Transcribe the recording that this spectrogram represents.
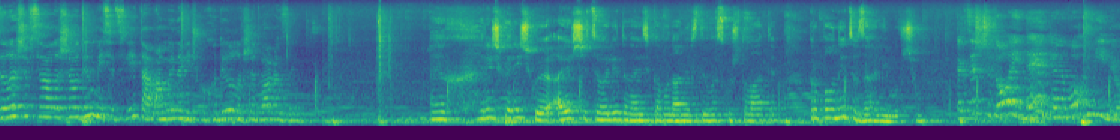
залишився лише один місяць літа, а ми на річку ходили лише два рази. Ех, річка річкою, а я ще цього літа навіть кавуна не встигла скуштувати. Про полуницю взагалі мовчу. Так це ж чудова ідея для нового відео.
